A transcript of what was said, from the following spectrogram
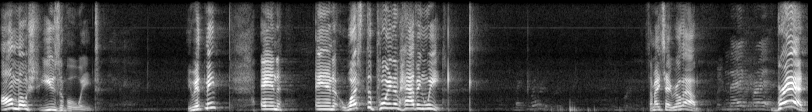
almost usable wheat. You with me? And and what's the point of having wheat? Somebody say real loud. bread. Bread.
